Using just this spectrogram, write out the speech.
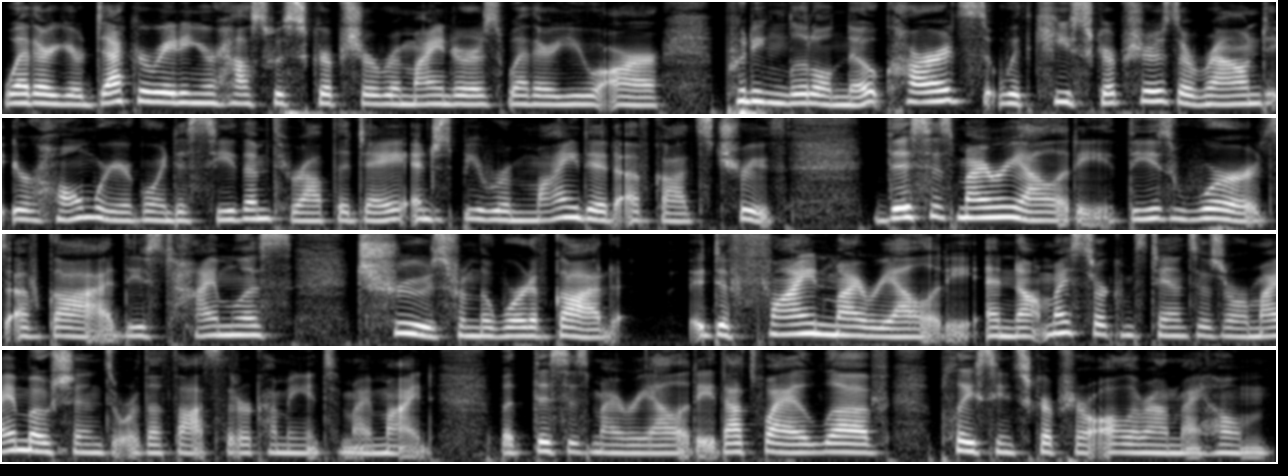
whether you're decorating your house with scripture reminders, whether you are putting little note cards with key scriptures around your home where you're going to see them throughout the day and just be reminded of God's truth. This is my reality. These words of God, these timeless truths from the Word of God define my reality and not my circumstances or my emotions or the thoughts that are coming into my mind. But this is my reality. That's why I love placing scripture all around my home.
